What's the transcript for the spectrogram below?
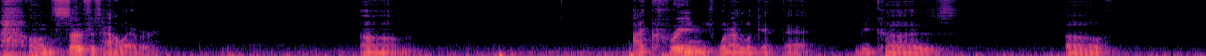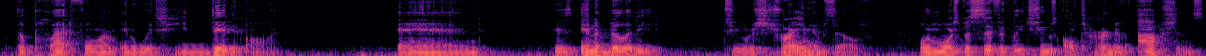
On the surface, however, um, I cringe when I look at that because of the platform in which he did it on and his inability to restrain himself or more specifically, choose alternative options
